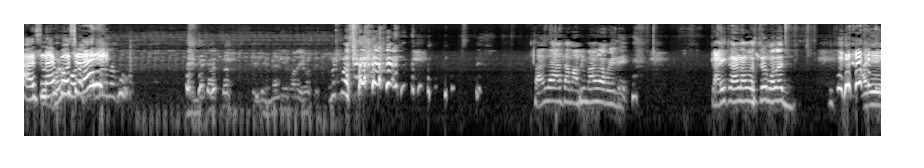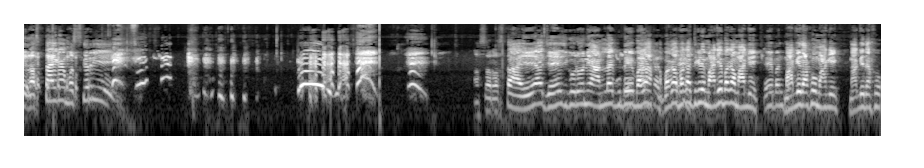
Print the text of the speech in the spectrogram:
आज नाही पोचणार. सांगा आता माफी मागा पहिले. काही कारणावश मला रस्ता आहे काय मस्करी आहे असा रस्ता आहे या जयेश गुरुने आणलाय कुठे बघा बघा बघा तिकडे मागे बघा मागे मागे दाखव मागे मागे दाखव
